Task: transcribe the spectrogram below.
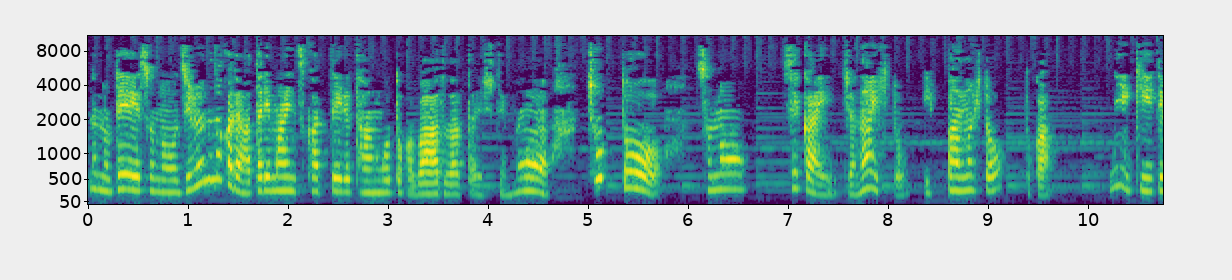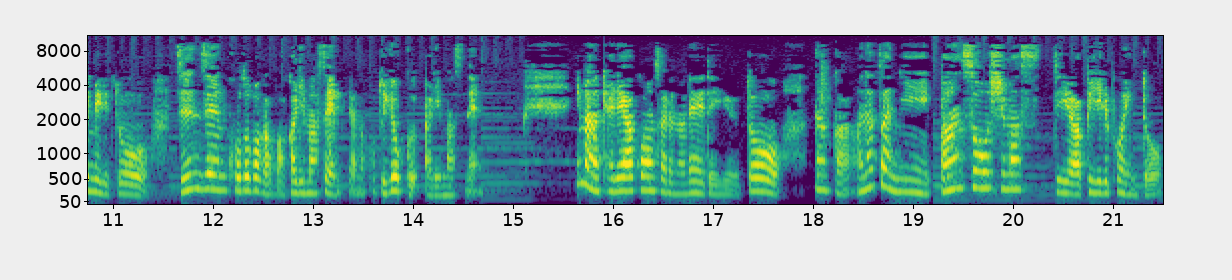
なので、その自分の中で当たり前に使っている単語とかワードだったりしても、ちょっとその世界じゃない人、一般の人とかに聞いてみると、全然言葉がわかりませんみたいなことよくありますね。今のキャリアコンサルの例で言うと、なんかあなたに伴奏しますっていうアピールポイントを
